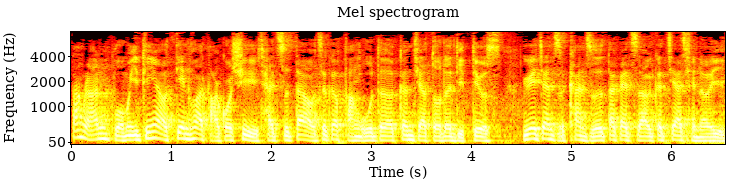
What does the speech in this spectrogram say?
当然，我们一定要电话打过去才知道这个房屋的更加多的 details，因为这样子看只是大概知道一个价钱而已。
